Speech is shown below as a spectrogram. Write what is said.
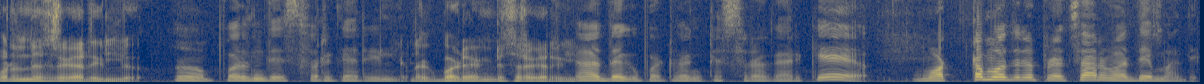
పురంధేశ్వర గారి ఇల్లు. పురంధేశ్వరి గారి ఇల్లు. దగ్గబాటి వెంకటేశ్వర గారి దగ్గుపాటి వెంకటేశ్వర గారికి మొట్టమొదటి ప్రచారం అదే మాది.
